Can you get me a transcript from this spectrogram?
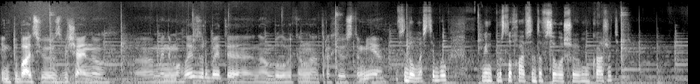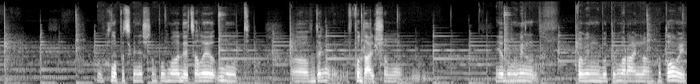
інтубацію, звичайно, ми не могли зробити. Нам була виконана трахеостомія. В свідомості був. Він прислухався до всього, що йому кажуть. Хлопець, звісно, був молодець, але ну, от, е, в, даль... в подальшому, я думаю, він повинен бути морально готовий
